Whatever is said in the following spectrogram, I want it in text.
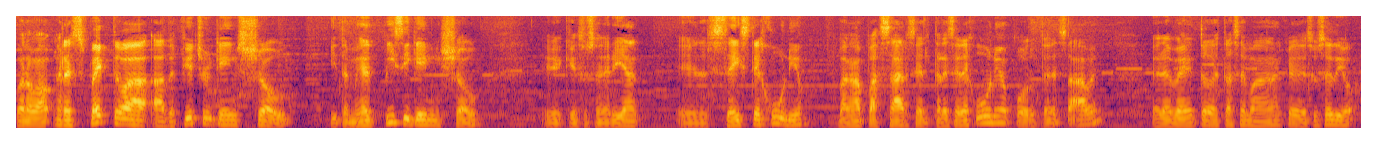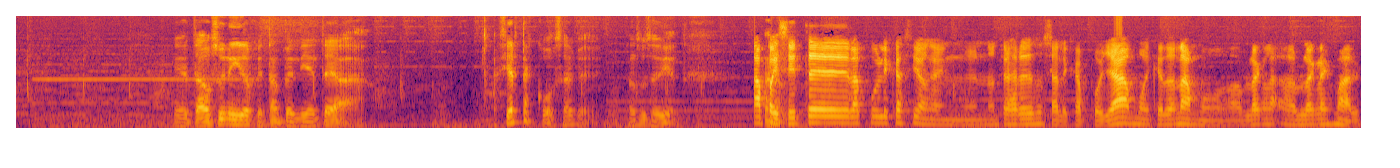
Bueno, respecto a, a The Future Games Show y también el PC Gaming Show, eh, que sucederían el 6 de junio, van a pasarse el 13 de junio, por ustedes saben, el evento de esta semana que sucedió en Estados Unidos, que están pendientes a, a ciertas cosas que están sucediendo. Ah, pues Bueno. hiciste la publicación en, en nuestras redes sociales que apoyamos y que donamos a Black, a Black Lives Matter.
